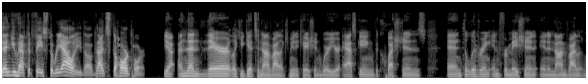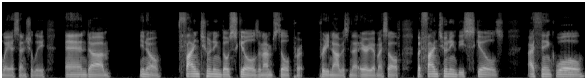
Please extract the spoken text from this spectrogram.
then you have to face the reality though. That's the hard part yeah. And then there, like you get to nonviolent communication where you're asking the questions and delivering information in a nonviolent way, essentially. And, um, you know, fine tuning those skills. And I'm still pr- pretty novice in that area myself, but fine tuning these skills, I think will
